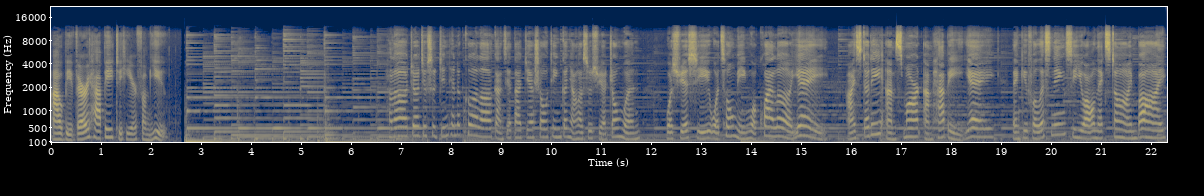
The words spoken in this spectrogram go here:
I'll be very happy to hear from you. 这就是今天的课了。感谢大家收听跟杨老师学中文。我学习，我聪明，我快乐，耶！I study, I'm smart, I'm happy, yay! Thank you for listening. See you all next time. Bye.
